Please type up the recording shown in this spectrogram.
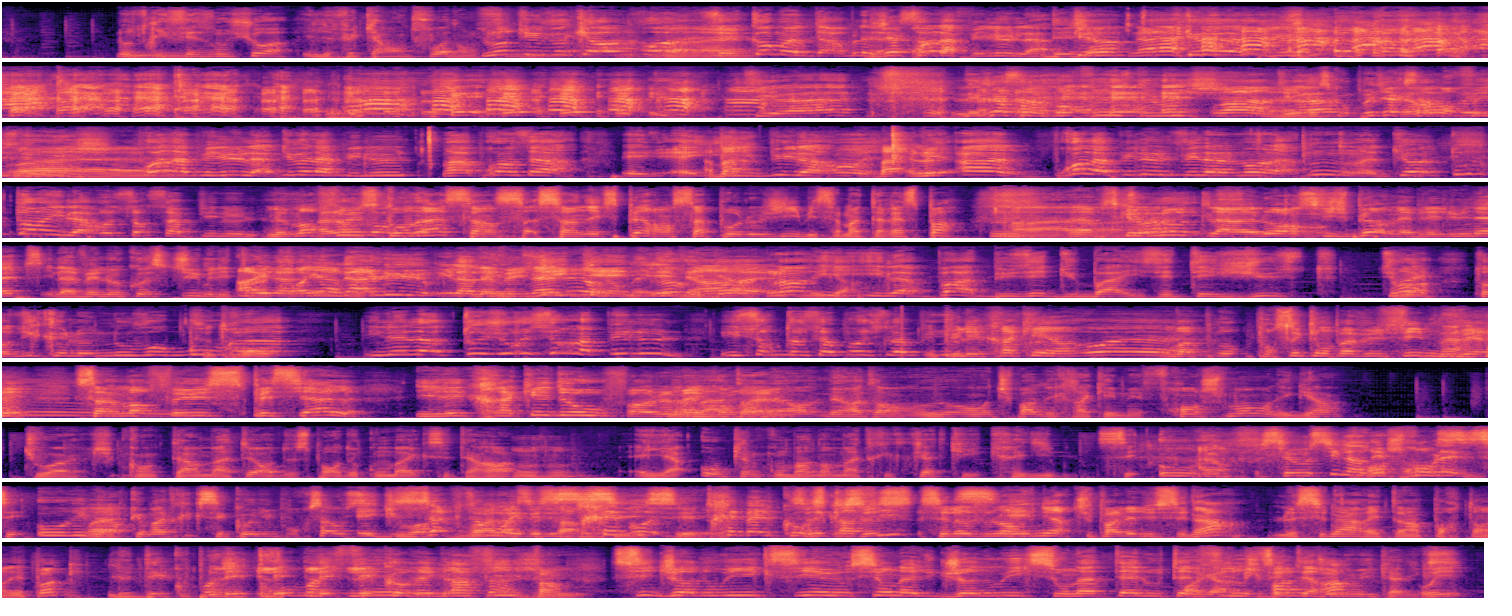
L'autre, il fait son choix. Il le fait 40 fois dans le film. L'autre, il veut 40 fois. Ouais. C'est comme un tablet. Déjà, Prends la pilule là. Déjà- veux la pilule Tu vois Déjà, c'est un Morpheus de Wish. Tu vois ce qu'on peut dire que c'est un Morpheus de. Wish Prends la pilule là, tu veux la pilule Ah, prends ça. Et, et Ah bah- il puis il arrange. bah, Et le- ah, prends la pilule finalement là. Hum, tu vois, tout le temps il la ressort sa pilule. Le Morpheus qu'on a, c'est un, c'est un expert en sapologie, mais ça m'intéresse pas. Ah, Euh, parce que l'autre, là, Laurence Fishburne, il avait les lunettes, il avait le costume, il était Ah, il avait incroyable. une allure, il avait avait une allure, non, il Ah a pas abusé du bail, c'était juste. Tu Ouais. vois Tandis que le nouveau là, il est là, toujours il sort la pilule. Il sort de sa poche la Et pilule. puis il est craqué, hein. Ouais. On va- pour, pour ceux qui n'ont pas vu le film, vous verrez, c'est un Morpheus spécial. Il est craqué de ouf, hein, le Non, mec. mais en attends, vrai. mais, mais attends, on- on- tu parles de craquer, mais franchement, les gars, tu vois, quand t'es amateur de sport de combat, etc.. et il y a aucun combat dans Matrix 4 qui est crédible. C'est horrible. Alors, c'est aussi l'un des problèmes. c'est horrible. Ouais. Alors que Matrix, c'est connu pour ça aussi, tu vois. Exactement, Voilà, il y avait c'est de très, beaux- de très belles chorégraphies. C'est là où je voulais en venir. Tu parlais du scénar. Le scénar était important à l'époque. Le découpage Les, est trop les- les- les le chorégraphies. Enfin, si John Wick, si, si on a du John Wick, si on a tel ou tel Regarde, film, tu parles de etc. John Wick, Alex. Oui.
